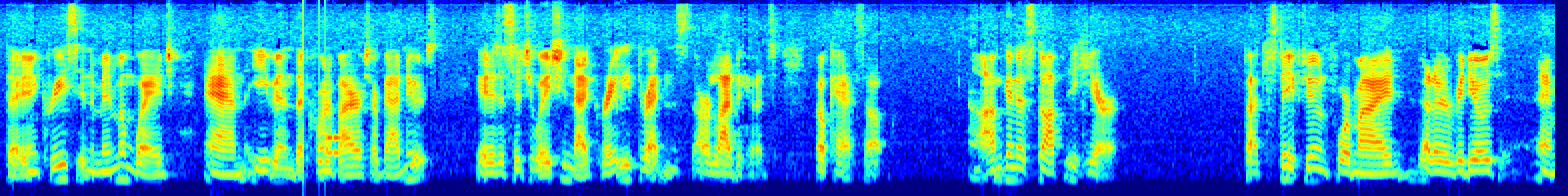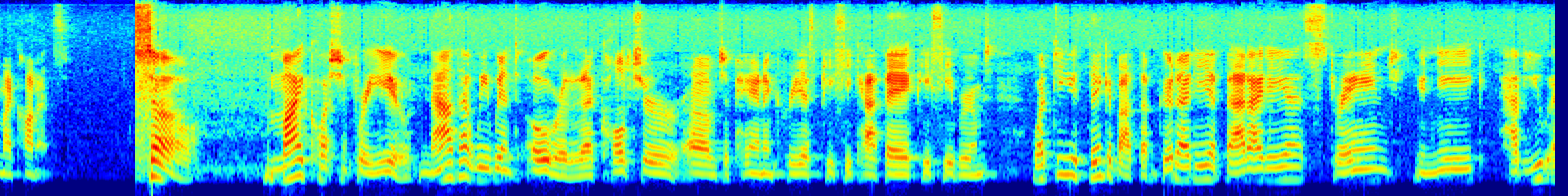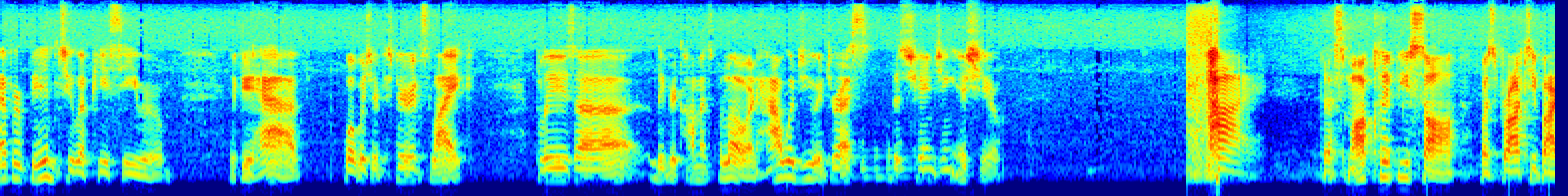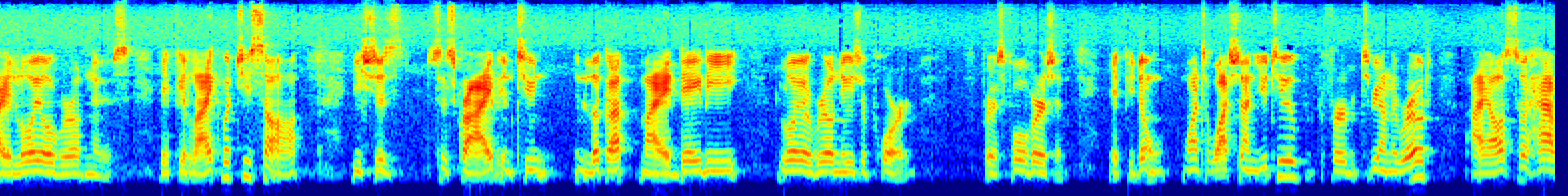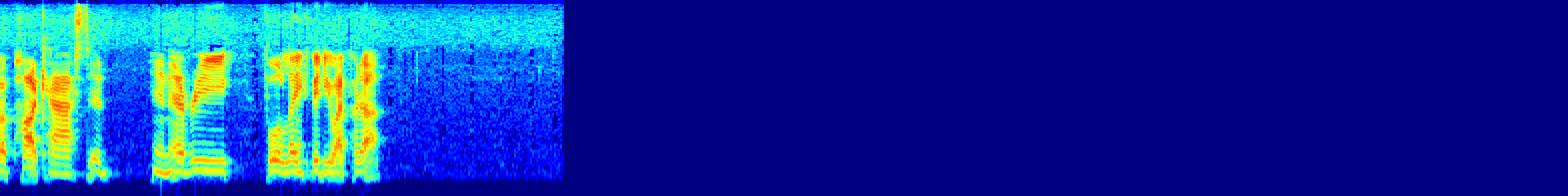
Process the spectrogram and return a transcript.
the increase in the minimum wage and even the coronavirus are bad news. It is a situation that greatly threatens our livelihoods. Okay, so I'm going to stop here. But stay tuned for my other videos and my comments. So, my question for you, now that we went over the culture of Japan and Korea's PC cafe, PC rooms, what do you think about them? Good idea, bad idea, strange, unique? Have you ever been to a PC room? If you have, what was your experience like? Please uh, leave your comments below. And how would you address this changing issue? Hi, the small clip you saw was brought to you by Loyal World News. If you like what you saw, you should subscribe and tune and look up my daily Loyal World News report for its full version. If you don't want to watch it on YouTube, prefer to be on the road, I also have a podcast in, in every full length video I put up.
